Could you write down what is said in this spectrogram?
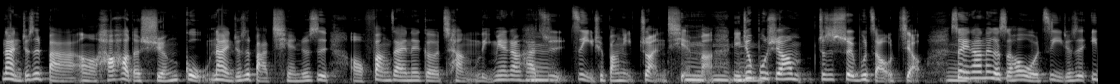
那你就是把呃好好的选股，那你就是把钱就是哦、放在那个厂里面，让他去、自己去帮你赚钱嘛，嗯嗯嗯。你就不需要就是睡不着觉。所以他那个时候我自己就是一，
